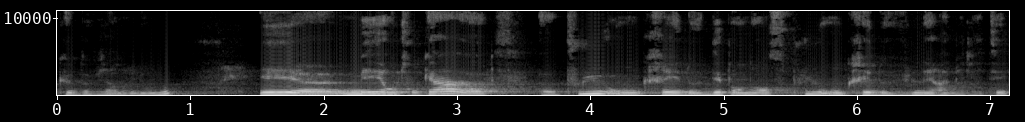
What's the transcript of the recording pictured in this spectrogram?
que deviendrions-nous? Euh, Mais en tout cas, euh, plus on crée de dépendance, plus on crée de vulnérabilité.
